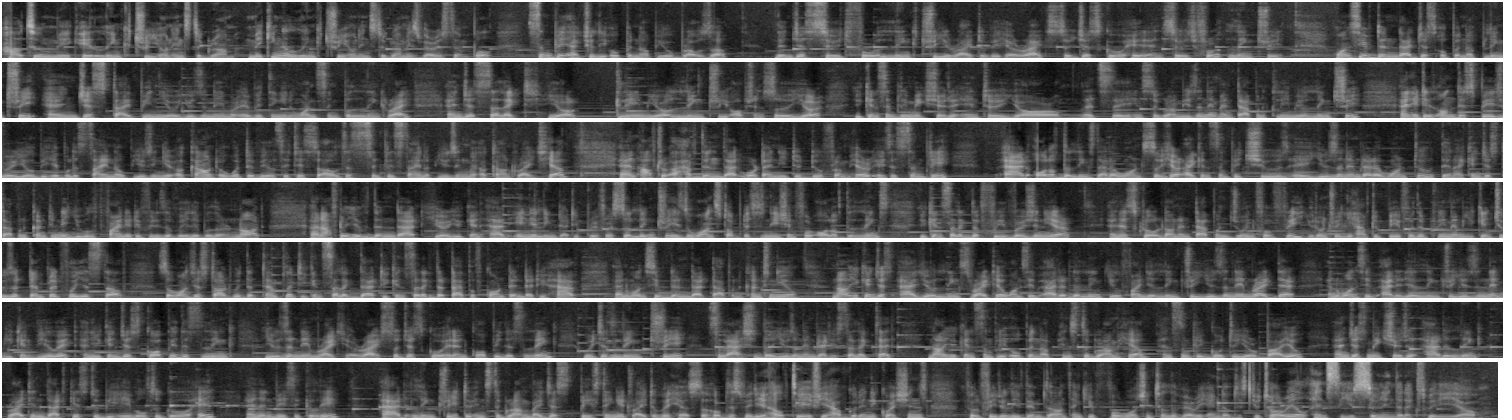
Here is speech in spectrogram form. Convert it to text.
how to make a Linktree on Instagram. Making a Linktree on Instagram is very simple. Simply actually open up your browser then just search for Linktree right over here right so just go ahead and search for Linktree. once you've done that just open up linktree and just type in your username or everything in one simple link right and just select your claim your Linktree option. So here you can simply make sure to enter your let's say instagram username and tap on claim your Linktree. And it is on this page where you'll be able to sign up using your account or whatever else it is. So i'll just simply sign up using my account right here. And after i have done that what i need to do from here is simply add all of the links that I want. So here I can simply choose a username that I want to. Then I can just tap on continue. You will find it if it is available or not. And after you've done that here you can add any link that you prefer. So linktree is the one-stop destination for all of the links. You can select the free version here and then scroll down and tap on join for free. You don't really have to pay for the premium. You can choose a template for yourself. So once you start with the template you can select that. You can select the type of content that you have. And once you've done that tap on continue. Now you can just add your links right here. Once you've added the link you'll find your linktree username right there and once you've added your link linktree username you can view it and you can just copy this link username right here right? So just go ahead and copy this link which is linktree slash the username that you selected. Now you can simply open up instagram here and simply go to your bio and just make sure to add a link right in that case to be able to go ahead. And then basically add linktree to instagram by just pasting it right over here. So hope this video helped you. If you have got any questions feel free to leave them down. Thank you for watching till the very end of this tutorial and see you soon in the next video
